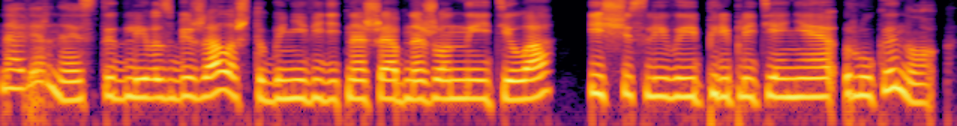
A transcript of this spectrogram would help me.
Наверное, стыдливо сбежала, чтобы не видеть наши обнаженные тела и счастливые переплетения рук и ног.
